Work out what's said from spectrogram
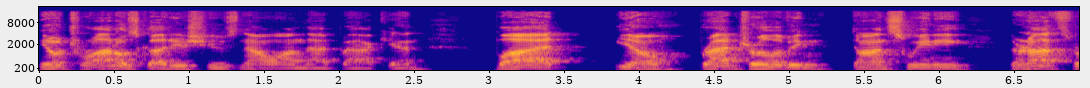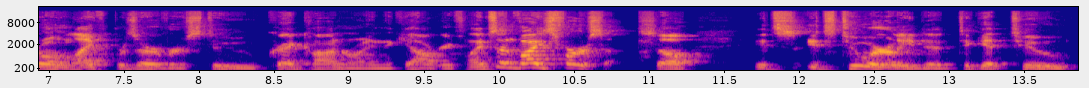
You know, Toronto's got issues now on that back end. But, you know, Brad Treliving, Don Sweeney, they're not throwing life preservers to Craig Conroy and the Calgary Flames and vice versa. So it's it's too early to, to get too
